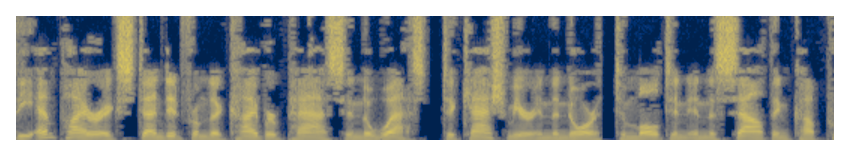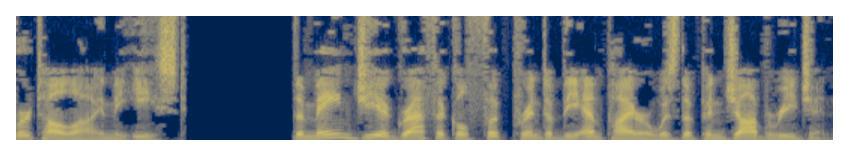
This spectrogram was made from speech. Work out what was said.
The empire extended from the Khyber Pass in the west, to Kashmir in the north, to Multan in the south and Kapurthala in the east. The main geographical footprint of the empire was the Punjab region.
